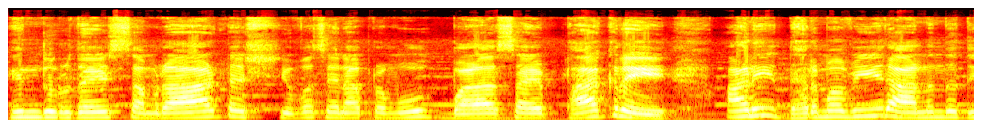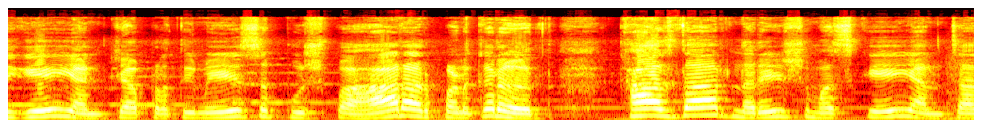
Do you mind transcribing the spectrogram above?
हिंदू हृदय सम्राट शिवसेना प्रमुख बाळासाहेब ठाकरे आणि धर्मवीर आनंद दिघे यांच्या प्रतिमेस पुष्पहार अर्पण करत खासदार नरेश म्हस्के यांचा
